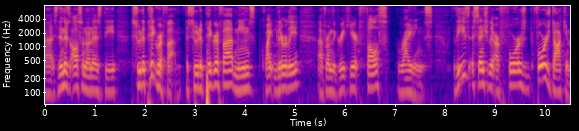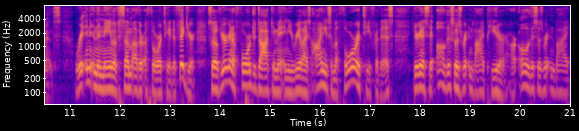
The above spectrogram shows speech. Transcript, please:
Uh, so then there's also known as the pseudepigrapha. The pseudepigrapha means quite literally uh, from the Greek here, false writings. These essentially are forged, forged documents written in the name of some other authoritative figure. So if you're going to forge a document and you realize, oh, I need some authority for this, you're going to say, oh, this was written by Peter, or oh, this was written by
